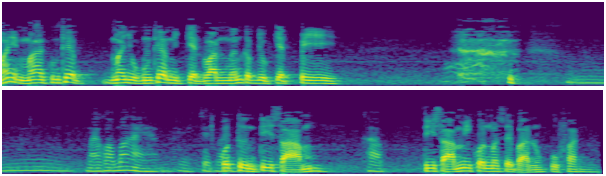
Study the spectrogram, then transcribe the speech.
ไม่มากรุงเทพมาอยู่กรุงเทพนี่เจ็ดวันเหมือนกับอยู่เจ็ดปีอืมหมายความว่าไงครับเจ็ดวันก็ตื่นตีสามครับตีสามมีคนมาใส่บาตรหลวงปู่ฟันอ๋อ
